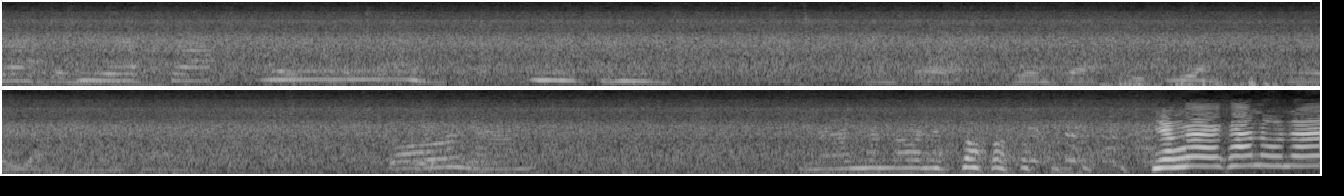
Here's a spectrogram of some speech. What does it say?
จับเทียบจับมันก็ควรจะหลีกเลี่ยงหลายอย่างในธรรมชาติ โอ้น้ำน้ำมันอ่อนยังไงคะหนูนา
